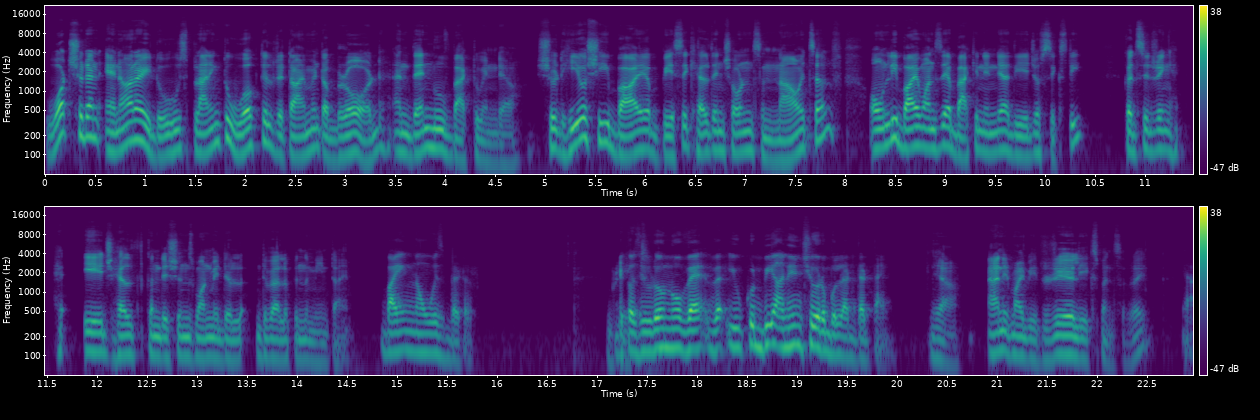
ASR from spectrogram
What should an NRI do who's planning to work till retirement abroad and then move back to India? should he or she buy a basic health insurance now itself? Only buy once they're back in India at the age of 60, considering age, health conditions one may de- develop in the meantime? Buying now is better. Great. Because you don't know where, where, you could be uninsurable at that time. Yeah. And it might be really expensive, right? Yeah.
